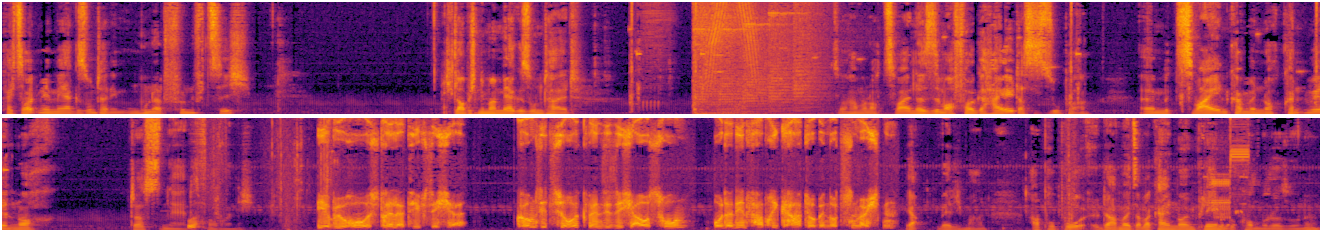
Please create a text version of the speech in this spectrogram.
Vielleicht sollten wir mehr Gesundheit nehmen. Um 150. Ich glaube, ich nehme mal mehr Gesundheit. So, haben wir noch zwei. Da sind wir auch voll geheilt. Das ist super. Äh, mit zweien können wir noch, könnten wir noch das, nee, das brauchen wir nicht. Ihr Büro ist relativ sicher. Kommen Sie zurück, wenn Sie sich ausruhen oder den Fabrikator benutzen möchten. Ja, werde ich machen. Apropos, da haben wir jetzt aber keine neuen Pläne bekommen oder so, ne?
